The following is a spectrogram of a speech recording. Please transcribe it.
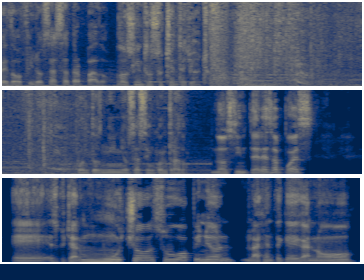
Pedófilos has atrapado? 288. ¿Cuántos niños has encontrado? Nos interesa, pues, eh, escuchar mucho su opinión, la gente que ganó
